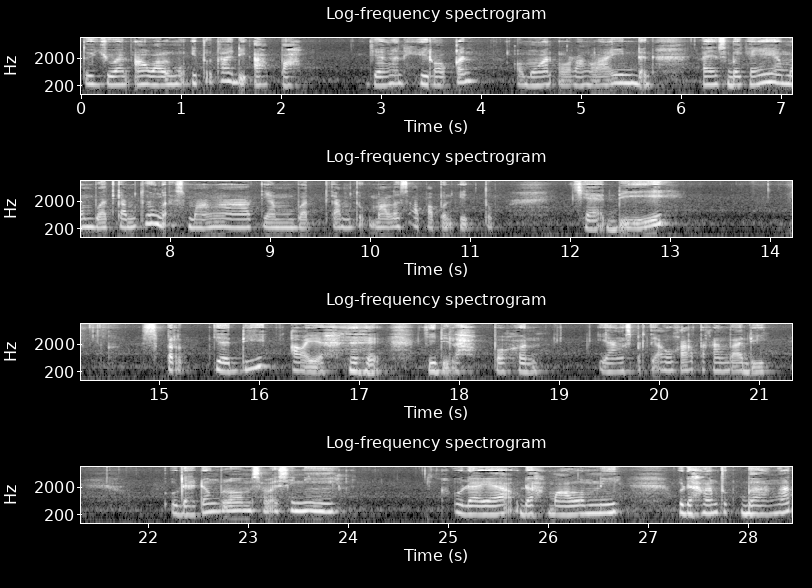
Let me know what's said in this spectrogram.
tujuan awalmu itu tadi apa? Jangan hiraukan omongan orang lain dan lain sebagainya yang membuat kamu tuh nggak semangat yang membuat kamu tuh males apa pun itu. Jadi seperti jadi oh ya jadilah pohon yang seperti aku katakan tadi. Udah dong belum sampai sini? Udah ya udah malam nih. Udah ngantuk banget.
